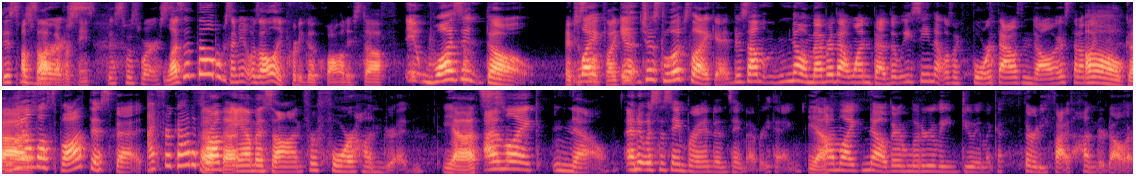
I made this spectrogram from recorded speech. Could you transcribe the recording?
This was Upside I've ever worse. seen. This was worse. Was it though? Because I mean, it was all like pretty good quality stuff. It wasn't though. It just like, looked like it, it. just looked like it. Because I'm, no, remember that one bed that we seen that was like four thousand dollars? That I'm like, oh god, we almost bought this bed I forgot about that. from that. Amazon for four hundred. yeah, that's I'm like, no, and it was the same brand and same everything. Yeah. I'm like, no, they're literally doing like a thirty five hundred dollar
